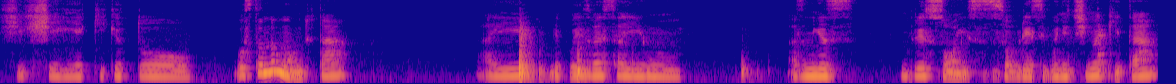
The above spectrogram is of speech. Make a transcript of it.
chique aqui que eu tô gostando muito, tá? Aí depois vai sair um, as minhas impressões sobre esse bonitinho aqui, tá?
